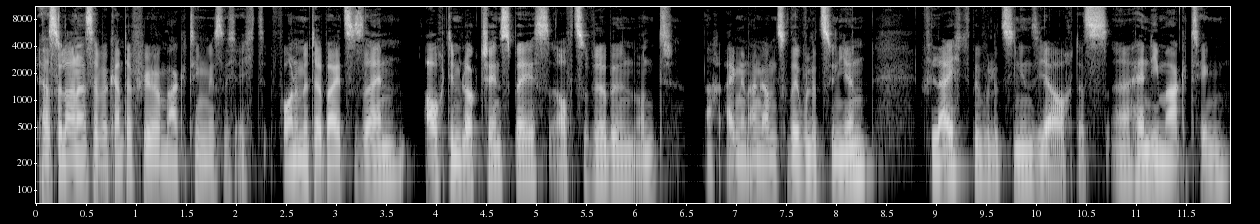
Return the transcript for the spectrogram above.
Ja, Solana ist ja bekannt dafür, marketingmäßig echt vorne mit dabei zu sein, auch den Blockchain-Space aufzuwirbeln und nach eigenen Angaben zu revolutionieren. Vielleicht revolutionieren sie ja auch das äh, Handy-Marketing.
